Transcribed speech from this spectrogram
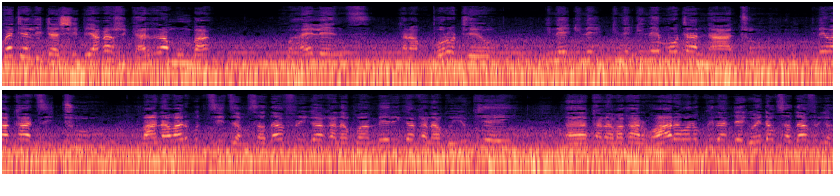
Kwete leadership yakazvigarira mumba kuhighlands kana kuborotel ine, ine, ine, ine mota nhatu ine vakadzi t vana vari kudzidza musouth africa kana kuamerica kana kuuk uh, kana vakarwara vanokwira ndege voenda kusouth africa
